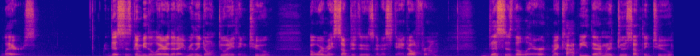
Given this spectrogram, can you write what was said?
layers. This is going to be the layer that I really don't do anything to, but where my subject is going to stand out from. This is the layer, my copy, that I'm going to do something to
